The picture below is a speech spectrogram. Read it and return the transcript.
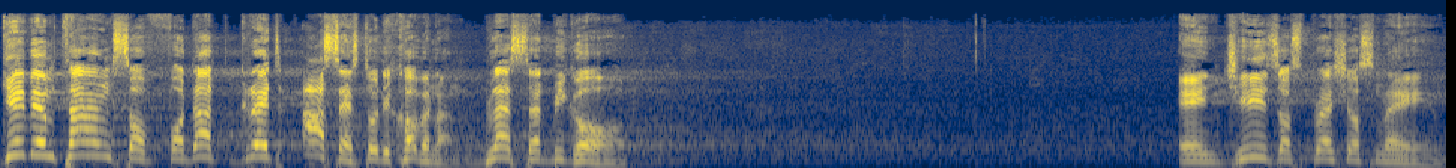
Give Him thanks for that great access to the covenant. Blessed be God. In Jesus' precious name.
